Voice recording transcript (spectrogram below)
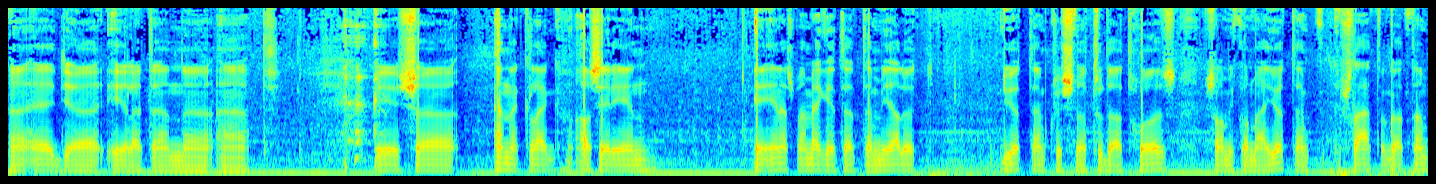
uh, egy uh, életen uh, át. És ennek leg azért én, én ezt már megértettem, mielőtt jöttem Krishna tudathoz, és amikor már jöttem és látogattam,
